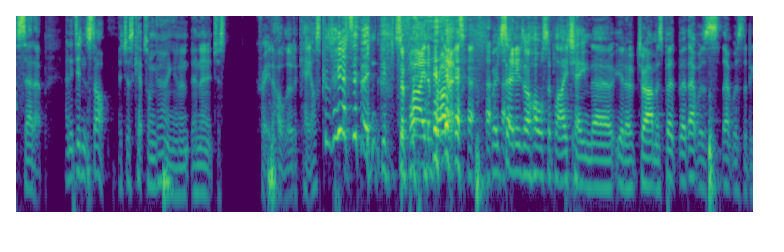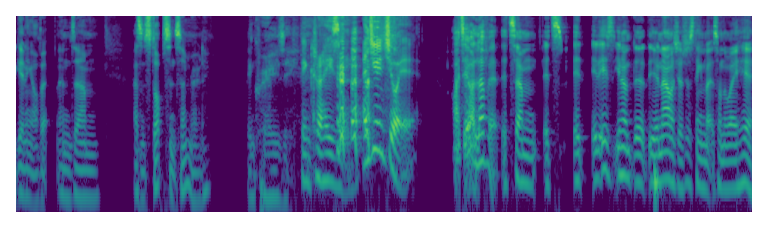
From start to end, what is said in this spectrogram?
setup. And it didn't stop. It just kept on going, and and then it just created a whole load of chaos because we had to then supply the product, which turned into a whole supply chain, uh, you know, dramas. But but that was that was the beginning of it, and um, hasn't stopped since then. Really, been crazy. Been crazy. and you enjoy it? I do. I love it. It's um, it's it it is. You know, the the analogy I was just thinking about this on the way here.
